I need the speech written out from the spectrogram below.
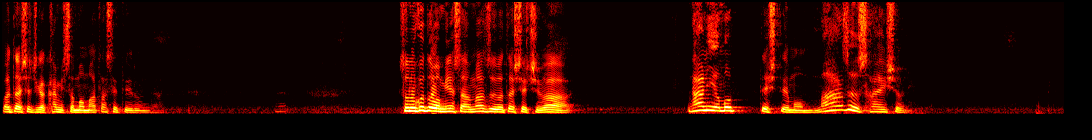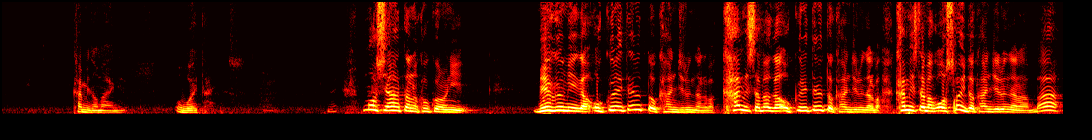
私たちが神様を待たせているんだ。そのことを皆さんまず私たちは何をもってしてもまず最初に神の前に覚えたい。ですもしあなたの心に恵みが遅れてると感じるならば神様が遅れてると感じるならば神様が遅いと感じるならば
